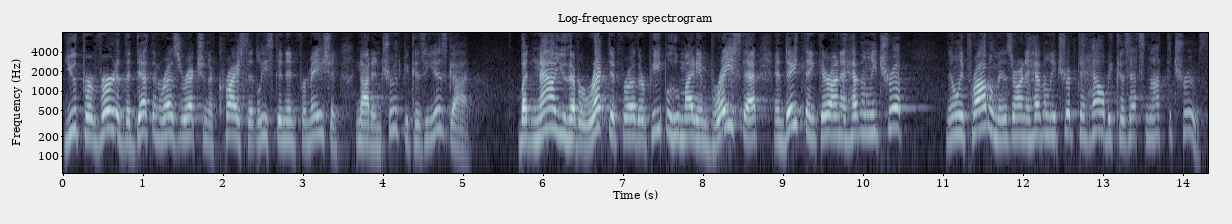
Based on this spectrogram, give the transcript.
you perverted the death and resurrection of Christ, at least in information, not in truth, because he is God. But now you have erected for other people who might embrace that and they think they're on a heavenly trip. The only problem is they're on a heavenly trip to hell because that's not the truth.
